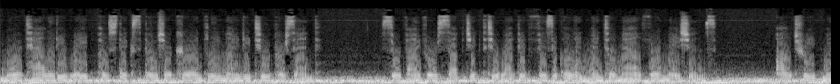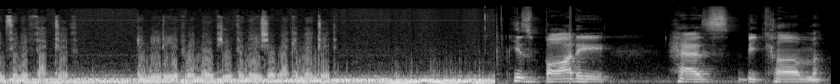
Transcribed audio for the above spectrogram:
Mortality rate post-exposure currently 92%. Survivors subject to rapid physical and mental malformations. All treatments ineffective. Immediate remote euthanasia recommended. His body has become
